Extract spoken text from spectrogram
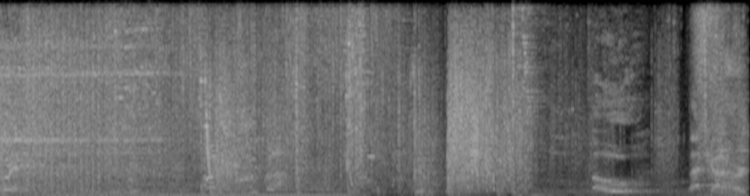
split. Gotta hurt.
